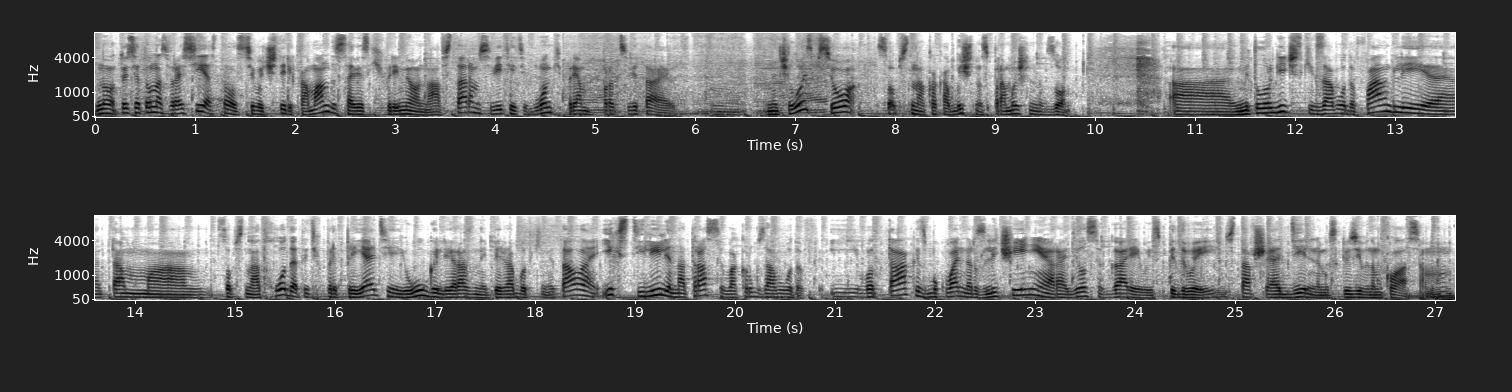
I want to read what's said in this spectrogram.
Ну, то есть это у нас в России осталось всего 4 команды советских времен, а в Старом Свете эти гонки прям процветают. Началось все, собственно, как обычно, с промышленных зон. А, металлургических заводов Англии. Там, а, собственно, отходы от этих предприятий, уголь и разные переработки металла, их стелили на трассы вокруг заводов. И вот так из буквально развлечения родился Гарриевый спидвей, ставший отдельным эксклюзивным классом.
